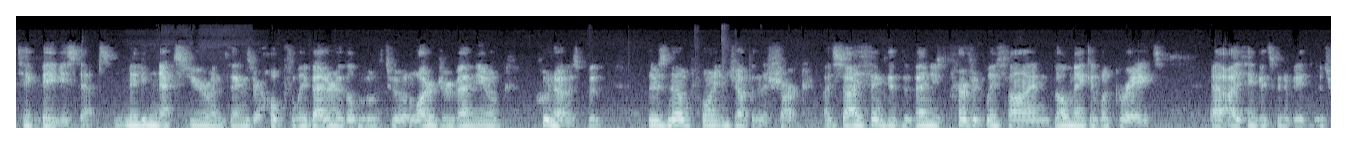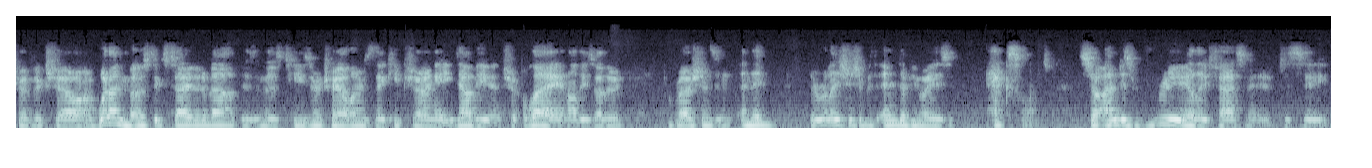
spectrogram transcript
take baby steps. Maybe next year when things are hopefully better, they'll move to a larger venue. Who knows? But there's no point in jumping the shark. So I think that the venue's perfectly fine. They'll make it look great. Uh, I think it's going to be a terrific show. And what I'm most excited about is in those teaser trailers, they keep showing AEW and AAA and all these other promotions, and, and they, their relationship with NWA is excellent. So I'm just really fascinated to see,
